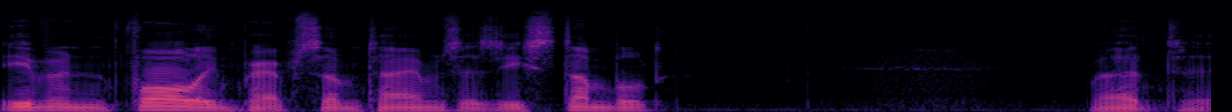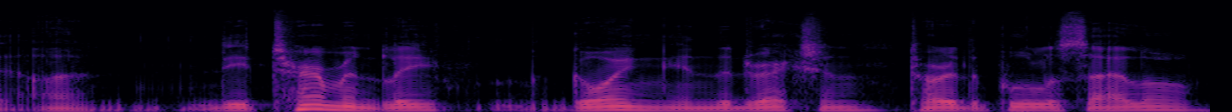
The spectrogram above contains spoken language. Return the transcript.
Even falling, perhaps sometimes, as he stumbled, but uh, determinedly going in the direction toward the pool of Siloam.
